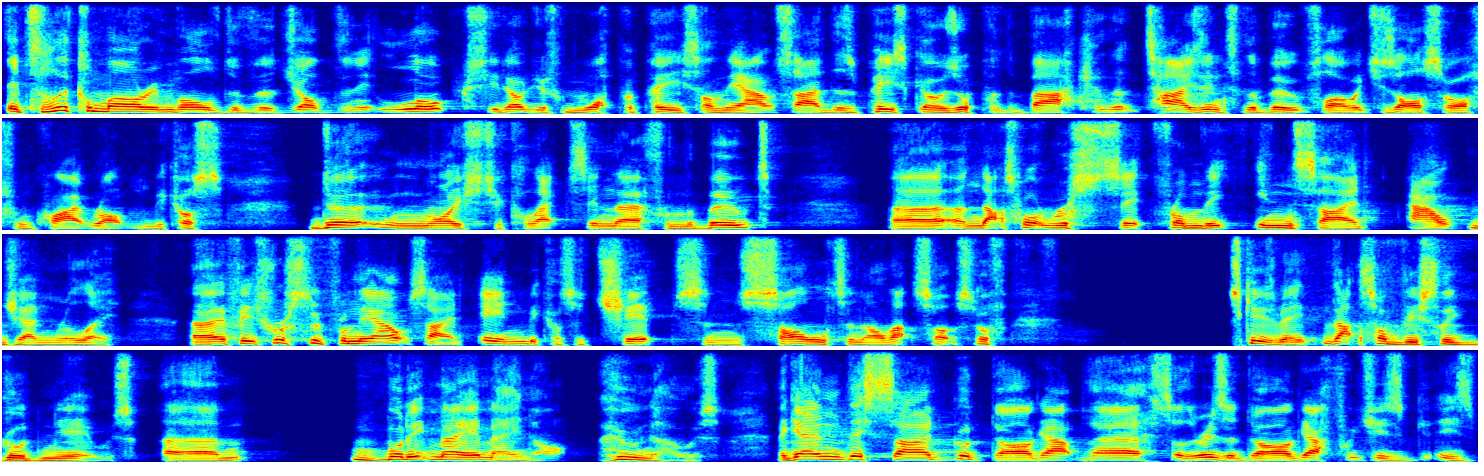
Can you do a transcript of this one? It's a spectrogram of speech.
it's a little more involved of a job than it looks. You don't just whop a piece on the outside. There's a piece goes up at the back that ties into the boot floor, which is also often quite rotten because dirt and moisture collects in there from the boot. Uh, and that's what rusts it from the inside out generally. Uh, if it's rusted from the outside in because of chips and salt and all that sort of stuff, excuse me, that's obviously good news. Um, but it may, it may not. Who knows? Again, this side, good dog gap there. So there is a dog gap, which is, is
